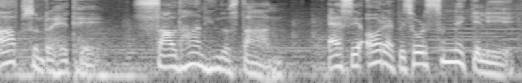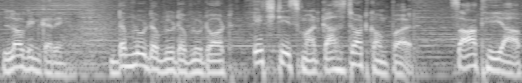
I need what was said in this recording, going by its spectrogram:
आप सुन रहे थे सावधान हिंदुस्तान। ऐसे और एपिसोड सुनने के लिए लॉग इन करें www.htsmartcast.com पर। साथ ही आप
